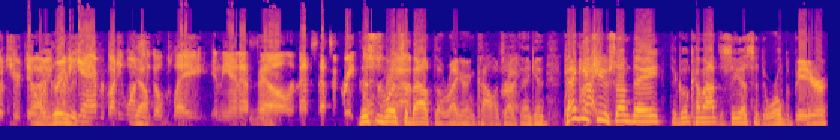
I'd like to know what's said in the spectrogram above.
what you're doing, I agree mean, with yeah, you. everybody wants Yeah. to go play in the NFL, and that's that's a great. This is what it's about, though, right here in college, I think. And can I get you someday to go come out to see us at the World of Beer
